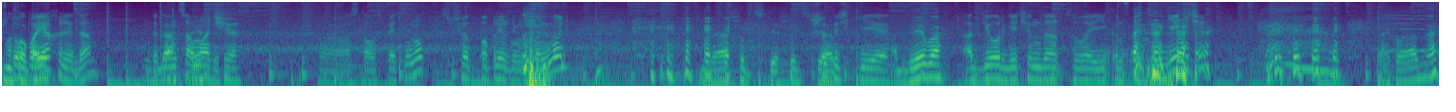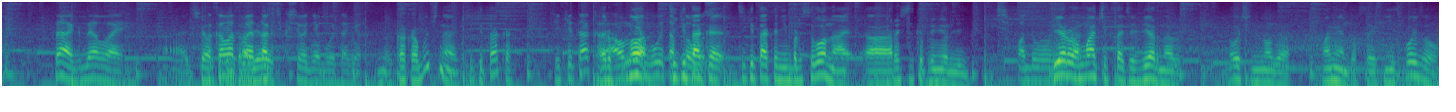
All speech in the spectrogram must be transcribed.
Ну, Ну что, поехали, да? До Да, конца поехали. матча э, осталось 5 минут. Счет по-прежнему 0-0. Да, шуточки, шуточки. от- Шуточки От Глеба. от Георгия Чендарцева и Константина Генича. Так, ладно. Так, давай. А, Челси Какова твоя тактика сегодня будет, Амир? Ну, Как обычно, тики-така. Тики-така? А у но меня будет тики-така, тики-така не Барселона, а, а российская премьер-лига. Подумал, В первом матче, кстати, Вернер очень много моментов своих не использовал,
